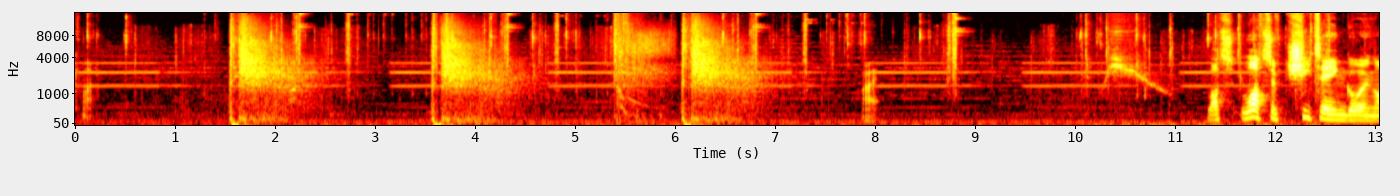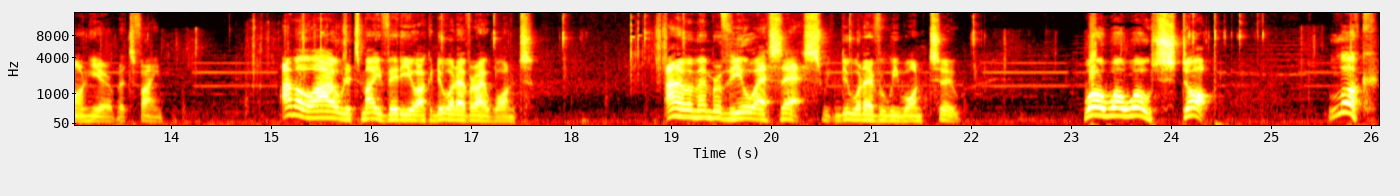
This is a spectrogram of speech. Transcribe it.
Come on. Alright. Lots, lots of cheating going on here, but it's fine. I'm allowed. It's my video. I can do whatever I want. And I'm a member of the OSS. We can do whatever we want to. Whoa, whoa, whoa, stop! Look!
